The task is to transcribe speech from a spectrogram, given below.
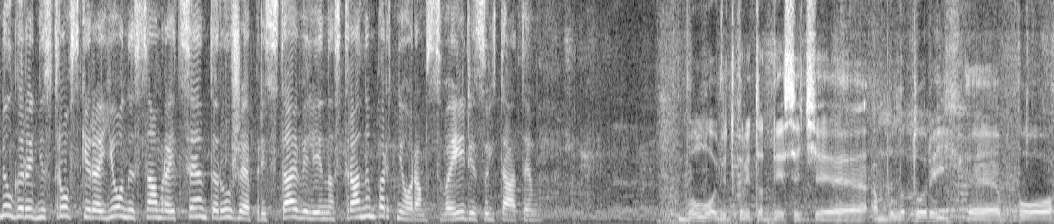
Белгород-Днестровский район и сам райцентр уже представили иностранным партнерам свои результаты. Було відкрито 10 е, амбулаторій по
